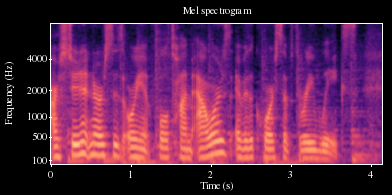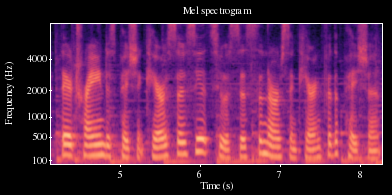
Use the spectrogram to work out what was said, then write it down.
Our student nurses orient full-time hours over the course of three weeks. They are trained as patient care associates who assist the nurse in caring for the patient,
